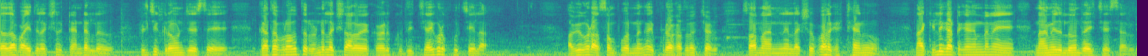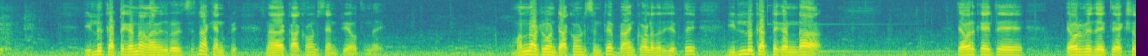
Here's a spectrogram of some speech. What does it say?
దాదాపు ఐదు లక్షలు టెండర్లు పిలిచి గ్రౌండ్ చేస్తే గత ప్రభుత్వం రెండు లక్షల అరవై ఒక్క వేలు కుదిర్చి అవి కూడా పూర్తి చేయాల. అవి కూడా అసంపూర్ణంగా ఇప్పుడే ఒక అతను వచ్చాడు. సార్ నా నేను లక్ష రూపాయలు కట్టాను. నాకు ఇల్లు కట్టకుండానే నా మీద లోన్ రైజ్ చేస్తారు. ఇల్లు కట్టకుండా నా మీద లోన్ చేస్తే నాకు ఎన్పి నా యొక్క అకౌంట్స్ ఎన్పి అవుతున్నాయి. మొన్న అటువంటి అకౌంట్స్ ఉంటే బ్యాంక్ వాళ్ళందరూ చెప్తే ఇల్లు కట్టకుండా ఎవరికైతే ఎవరి మీద అయితే ఎక్స్ట్రా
